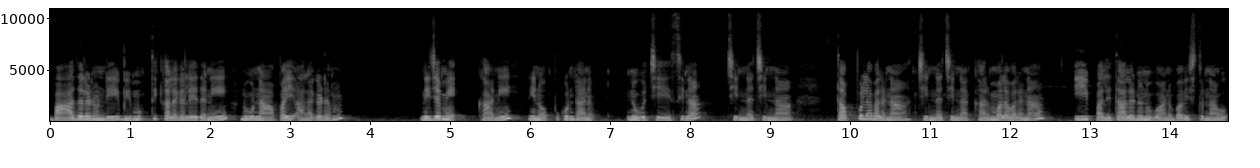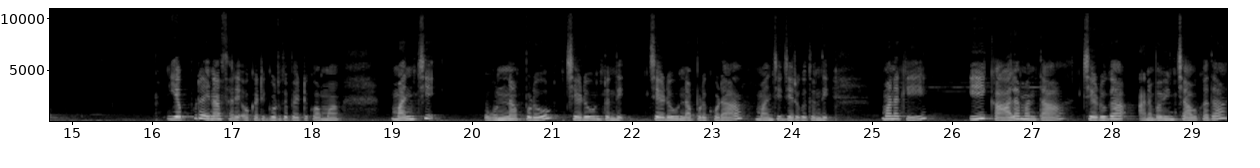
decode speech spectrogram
బాధల నుండి విముక్తి కలగలేదని నువ్వు నాపై అలగడం నిజమే కానీ నేను ఒప్పుకుంటాను. నువ్వు చేసిన చిన్న చిన్న తప్పుల వలన చిన్న చిన్న కర్మల వలన ఈ ఫలితాలను నువ్వు అనుభవిస్తున్నావు. ఎప్పుడైనా సరే ఒకటి గుర్తుపెట్టుకోమ్మా మంచి ఉన్నప్పుడు చెడు ఉంటుంది. చెడు ఉన్నప్పుడు కూడా మంచి జరుగుతుంది. మనకి ఈ కాలమంతా చెడుగా అనుభవించావు కదా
